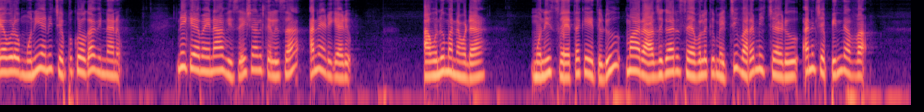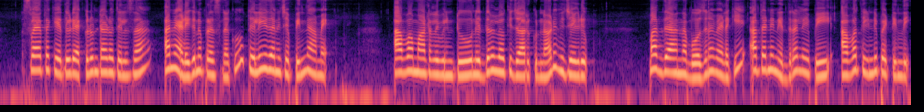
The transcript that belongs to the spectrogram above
ఎవరో ముని అని చెప్పుకోగా విన్నాను. నీకేమైనా విశేషాలు తెలుసా? అని అడిగాడు. అవును మనవడా ముని శ్వేతకేతుడు మా రాజుగారి సేవలకు మెచ్చి వరం ఇచ్చాడు అని చెప్పింది అవ్వ. శ్వేతకేతుడు ఎక్కడుంటాడో తెలుసా? అని అడిగిన ప్రశ్నకు తెలియదని చెప్పింది ఆమె. అవ్వ మాటలు వింటూ నిద్రలోకి జారుకున్నాడు విజయుడు. మధ్యాహ్న భోజన వేళకి అతన్ని నిద్రలేపి అవ్వ తిండి పెట్టింది.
